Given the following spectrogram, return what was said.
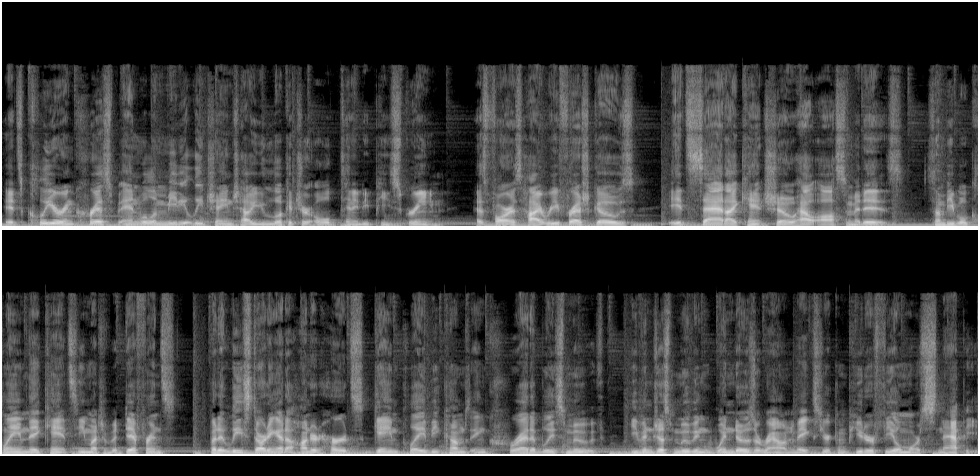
It's clear and crisp and will immediately change how you look at your old 1080p screen. As far as high refresh goes, it's sad I can't show how awesome it is. Some people claim they can't see much of a difference, but at least starting at 100Hz, gameplay becomes incredibly smooth. Even just moving windows around makes your computer feel more snappy.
